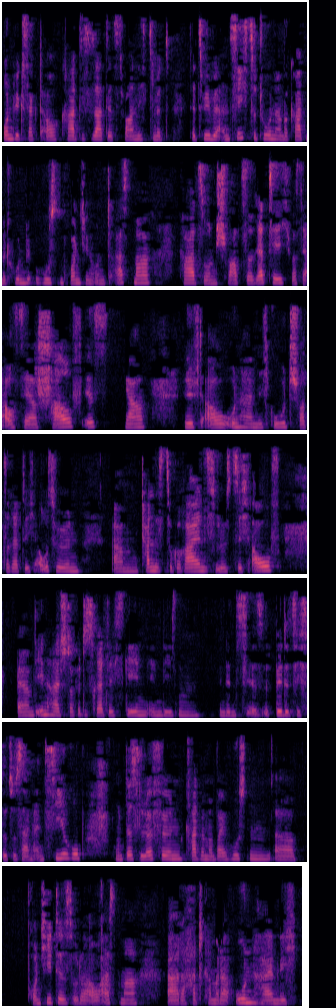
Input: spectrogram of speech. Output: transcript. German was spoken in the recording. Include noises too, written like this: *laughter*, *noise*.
Und wie gesagt, auch gerade, das hat jetzt zwar nichts mit der Zwiebel an sich zu tun, aber gerade mit Bronchien und Asthma, gerade so ein schwarzer Rettich, was ja auch sehr scharf ist, ja, hilft auch unheimlich gut. Schwarzer Rettich aushöhlen, ähm, kann das Zuckereien, das löst sich auf. Ähm, die Inhaltsstoffe des Rettichs gehen in diesen in den, es bildet sich sozusagen ein Sirup und das Löffeln, gerade wenn man bei Husten, äh, Bronchitis oder auch Asthma äh, da hat, kann man da unheimlich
